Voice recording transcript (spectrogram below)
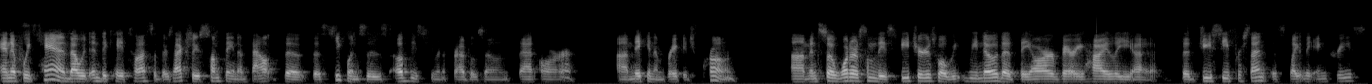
And if we can, that would indicate to us that there's actually something about the, the sequences of these human fragile zones that are uh, making them breakage prone. Um, and so what are some of these features? Well, we, we know that they are very highly, uh, the GC percent is slightly increased.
